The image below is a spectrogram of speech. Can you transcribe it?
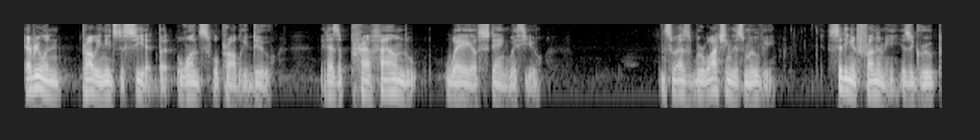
Everyone probably needs to see it, but once will probably do. It has a profound way of staying with you. And so, as we're watching this movie, sitting in front of me is a group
